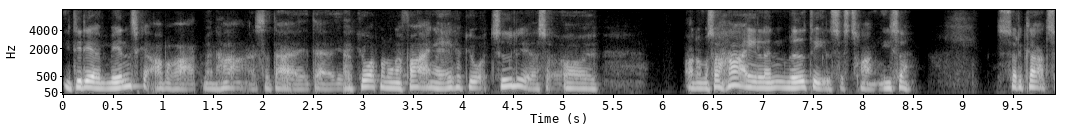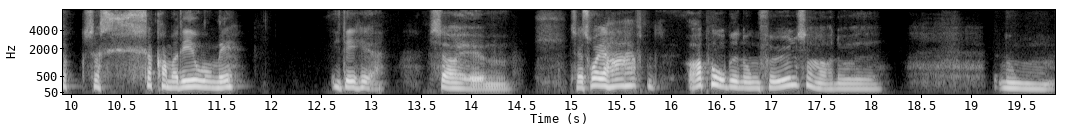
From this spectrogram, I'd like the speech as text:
i det der menneskeapparat, man har. Altså, der, der, jeg har gjort mig nogle erfaringer, jeg ikke har gjort tidligere, så, og, og når man så har en eller anden meddelelsestrang i sig, så er det klart, så, så, så kommer det jo med i det her. Så, øhm, så jeg tror, jeg har haft ophobet nogle følelser og noget, nogle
